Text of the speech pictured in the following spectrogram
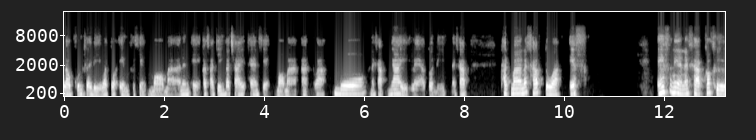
เราคุ้นเคยดีว่าตัว M คือเสียงมอมานั่นเอง ภาษาจีนก็ใช้แทนเสียงมอมาอ่านว่า more นะครับ ง่ายแล้วตัวนี้นะครับ ถัดมานะครับตัว F F เนี่ยนะครับก็คือ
